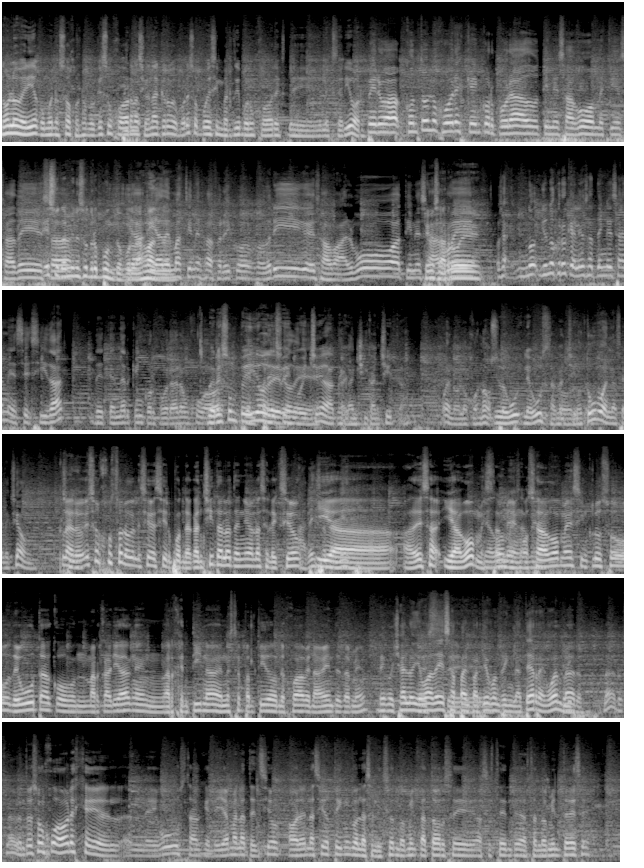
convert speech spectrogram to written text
no lo vería con buenos ojos, ¿no? Porque es un jugador nacional, creo que por eso puedes invertir por un jugador ex- de- del exterior. Pero ah, con todos los jugadores que ha incorporado, tienes a Gómez, tienes a Deza. Eso también es otro punto, por y, a- las y bandas. además tienes a Federico Rodríguez, a Balboa, tienes, Tienes a, a Rue. O sea, no, yo no creo que Alianza tenga esa necesidad de tener que incorporar a un jugador. pero es un pedido de de Can- Canchita. Canchita. Bueno, lo conoce. Lo le gusta Lo, Canchita. lo tuvo en la selección. Claro, Sí. eso es justo lo que les iba a decir. Ponte, a Canchita lo ha tenido en la selección A y a, a Deza y a Gómez, Y a Gómez también. O sea, Gómez incluso debuta con Marcarián en Argentina en este partido donde juega Benavente también. Bengoechea lo llevó a Deza Este- para el partido contra Inglaterra en Wembley. Claro, claro, claro. Entonces son jugadores que le gusta, que le llama la atención. Ahora él ha sido técnico de la selección 2014, asistente hasta el 2013.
